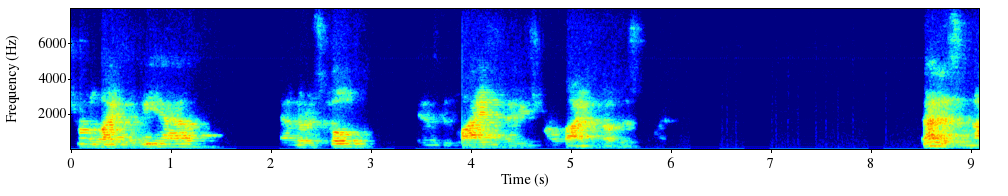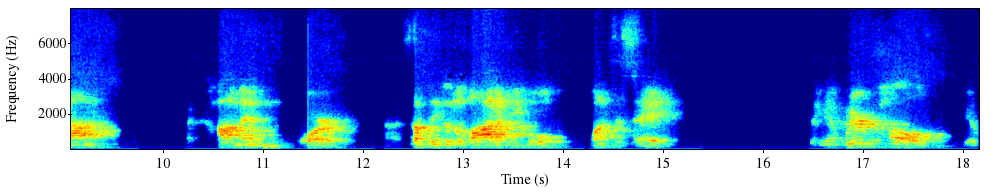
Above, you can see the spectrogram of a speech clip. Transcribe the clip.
eternal life that we have, and there is hope in the life and eternal life of this. That is not a common or uh, something that a lot of people want to say. But yet we're called to be a.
